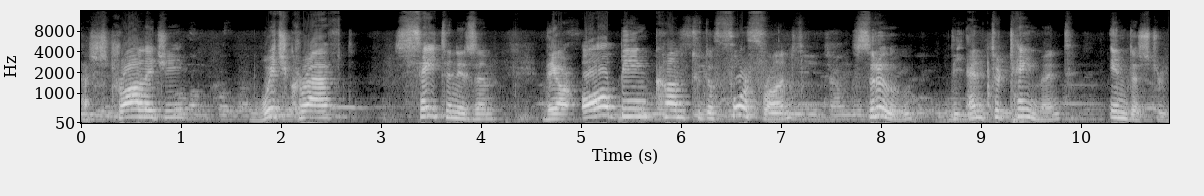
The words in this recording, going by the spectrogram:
astrology, witchcraft, Satanism, they are all being come to the forefront through the entertainment industry.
